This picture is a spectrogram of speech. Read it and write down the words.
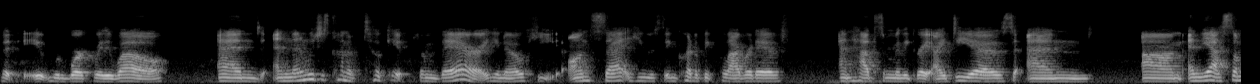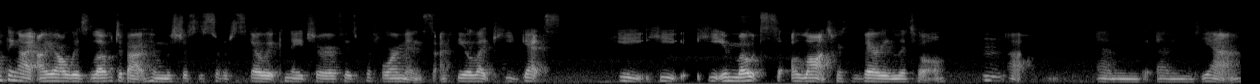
that it would work really well, and and then we just kind of took it from there. You know, he on set he was incredibly collaborative, and had some really great ideas and. Um, and yeah, something I, I always loved about him was just the sort of stoic nature of his performance. I feel like he gets he he he emotes a lot with very little mm. um, and and yeah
